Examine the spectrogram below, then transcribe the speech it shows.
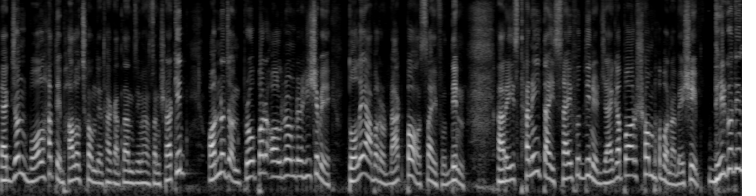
একজন বল হাতে ভালো ছন্দে থাকা তানজিম হাসান সাকিব, অন্যজন প্রপার অলরাউন্ডার হিসেবে দলে আবারও ডাক পাওয়া সাইফুদ্দিন। আর এই স্থানেই তাই সাইফুদ্দিনের জায়গা পাওয়ার সম্ভাবনা বেশি। দীর্ঘদিন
